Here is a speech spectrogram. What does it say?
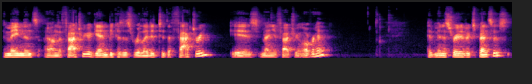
The maintenance on the factory, again, because it's related to the factory, is manufacturing overhead. Administrative expenses,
